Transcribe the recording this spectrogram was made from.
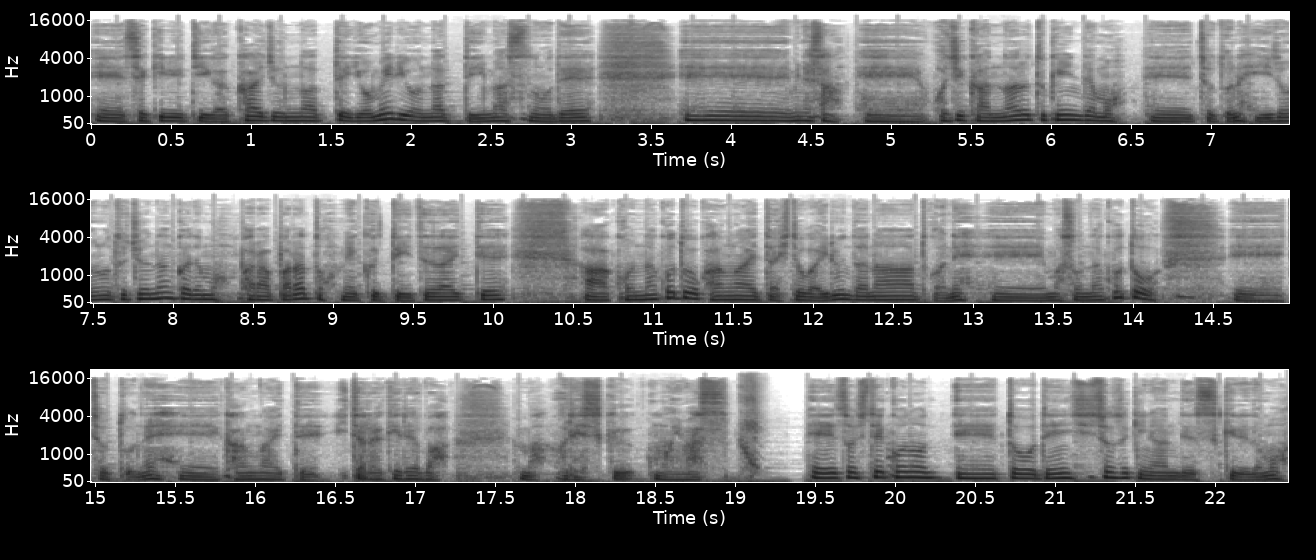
えセキュリティが解除になって読めるようになっていますので、え皆さん、えお時間のある時にでも、えちょっとね、移動の途中なんかでもパラパラとめくっていただいて、あこんなことを考えた人がいるんだなとかね、え、まあ、そんなことを、え、ちょっとね、え、考えていただければ、まあ、嬉しく思います。えー、そしてこの、えっ、ー、と、電子書籍なんですけれども、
